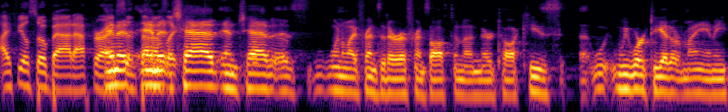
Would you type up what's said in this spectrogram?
I feel so bad after I and sent it, that. I and it, like, Chad and Chad is one of my friends that I reference often on Nerd Talk. He's uh, we work together in Miami.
